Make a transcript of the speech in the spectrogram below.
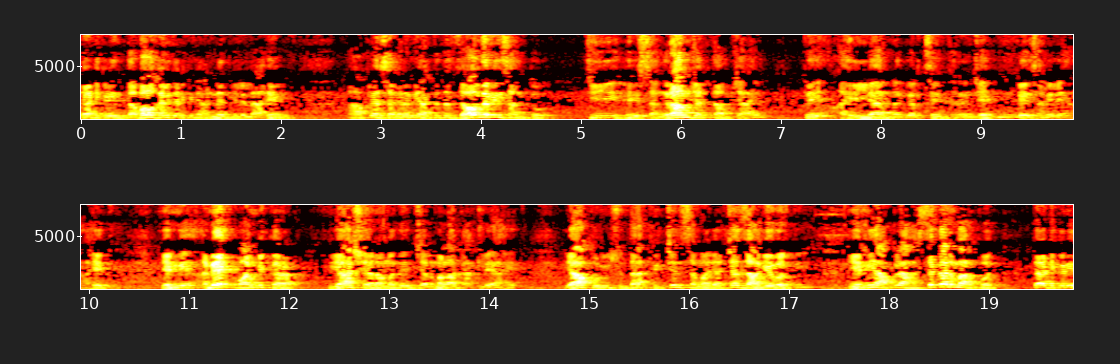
त्या ठिकाणी दबावाखाली त्या ठिकाणी आणण्यात गेलेला आहे. आपल्या सगळ्यांनी अत्यंत जबाबदारीने सांगतो की हे संग्राम जगताप जे आहेत ते अहिल्यानगरचे धनंजय मुंडे झालेले आहेत. यांनी अनेक मानवी कराड या शहरामध्ये जन्माला घातले आहेत. यापूर्वी सुद्धा ख्रिश्चन समाजाच्या जागेवरती यांनी आपल्या हस्तकांमार्फत त्या ठिकाणी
